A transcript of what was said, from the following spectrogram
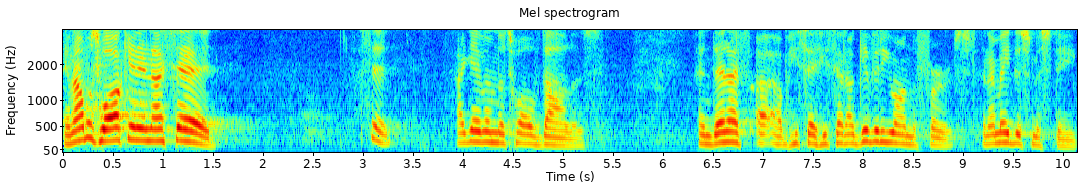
And I was walking and I said, I said, I gave him the $12. And then I, uh, uh, he, said, he said, I'll give it to you on the first. And I made this mistake.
